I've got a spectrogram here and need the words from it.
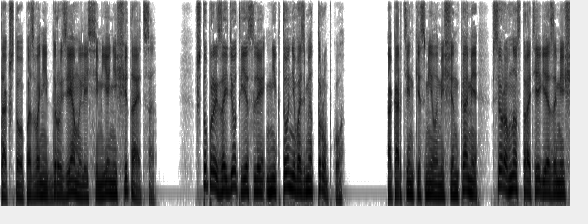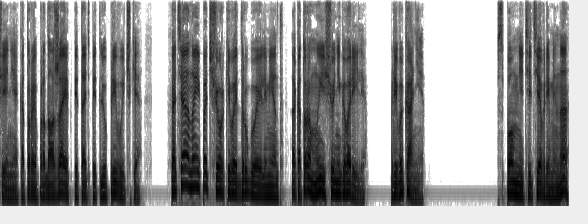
так что позвонить друзьям или семье не считается. Что произойдет, если никто не возьмет трубку? А картинки с милыми щенками все равно стратегия замещения, которая продолжает питать петлю привычки — хотя она и подчеркивает другой элемент, о котором мы еще не говорили — привыкание. Вспомните те времена,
